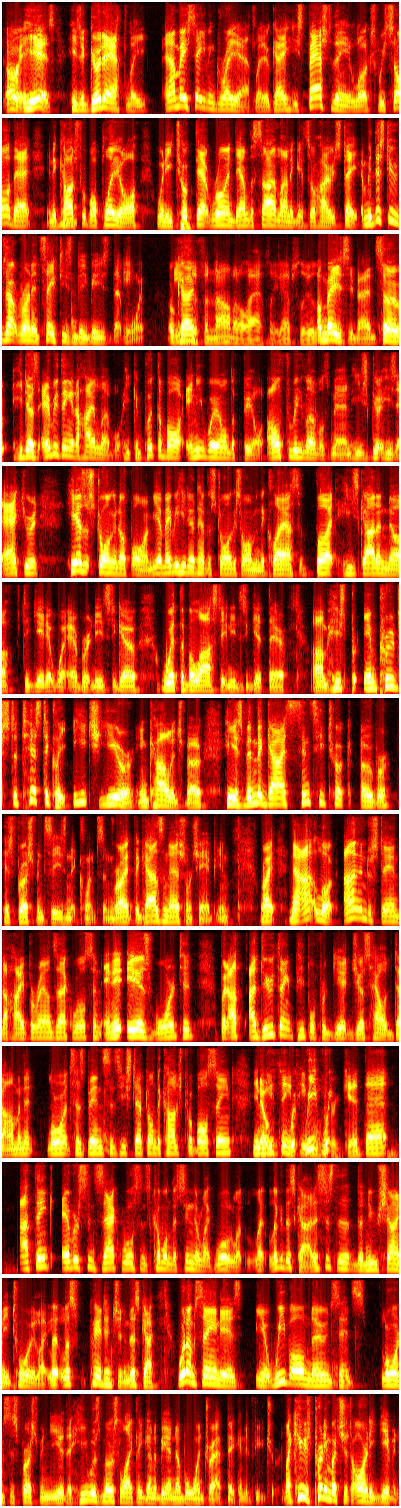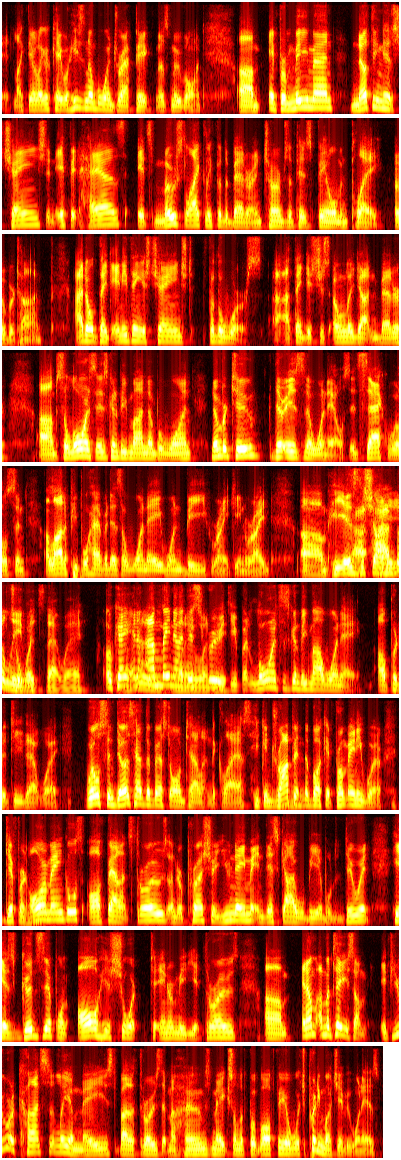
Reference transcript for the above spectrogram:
Oh, he is. He's a good athlete. And I may say even great athlete, okay? He's faster than he looks. We saw that in the college mm-hmm. football playoff when he took that run down the sideline against Ohio State. I mean, this dude's out running safeties and DBs at that point. Okay. He's a phenomenal athlete, absolutely. Amazing, man. So he does everything at a high level. He can put the ball anywhere on the field, all three levels, man. He's good. He's accurate he has a strong enough arm. Yeah, maybe he doesn't have the strongest arm in the class, but he's got enough to get it wherever it needs to go with the velocity it needs to get there. Um, he's pr- improved statistically each year in college, Beau. He has been the guy since he took over his freshman season at Clemson, right? The guy's a national champion, right? Now, I, look, I understand the hype around Zach Wilson, and it is warranted, but I, I do think people forget just how dominant Lawrence has been since he stepped on the college football scene. You know, you think we, people we, forget that? I think ever since Zach Wilson's come on the scene, they're like, whoa, look, look, look at this guy. This is the, the new shiny toy. Like, let, let's pay attention to this guy. What I'm saying is, you know, we've all known since Lawrence's freshman year that he was most likely going to be a number one draft pick in the future. Like he was pretty much just already given it. Like they're like, okay, well he's a number one draft pick. Let's move on. Um, and for me, man, nothing has changed. And if it has, it's most likely for the better in terms of his film and play over time. I don't think anything has changed for the worse. I think it's just only gotten better. Um, so Lawrence is going to be my number one. Number two, there is no one else. It's Zach Wilson. A lot of people have it as a 1A, 1B ranking, right? Um, he is the shiny. I, I believe it's that way. Okay, I and I may not disagree with you, but Lawrence is going to be my 1A. I'll put it to you that way. Wilson does have the best arm talent in the class. He can drop mm-hmm. it in the bucket from anywhere. Different mm-hmm. arm angles, off balance throws, under pressure, you name it, and this guy will be able to do it. He has good zip on all his short to intermediate throws. Um, and I'm, I'm going to tell you something. If you are constantly amazed by the throws that Mahomes makes on the football field, which pretty much everyone is,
